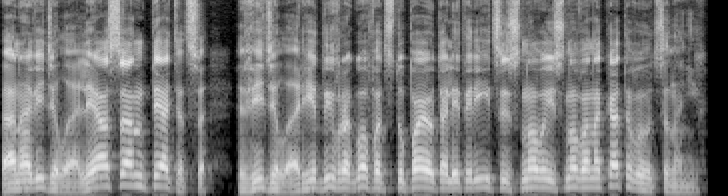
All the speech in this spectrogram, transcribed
Она видела, Леосан пятится, Видела, ряды врагов отступают, а литерийцы снова и снова накатываются на них.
